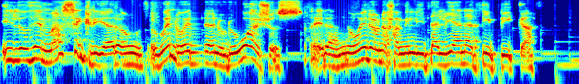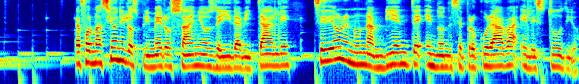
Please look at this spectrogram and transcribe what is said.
y los demás se criaron, bueno, eran uruguayos, no era una familia italiana típica. La formación y los primeros años de Ida Vitale se dieron en un ambiente en donde se procuraba el estudio,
